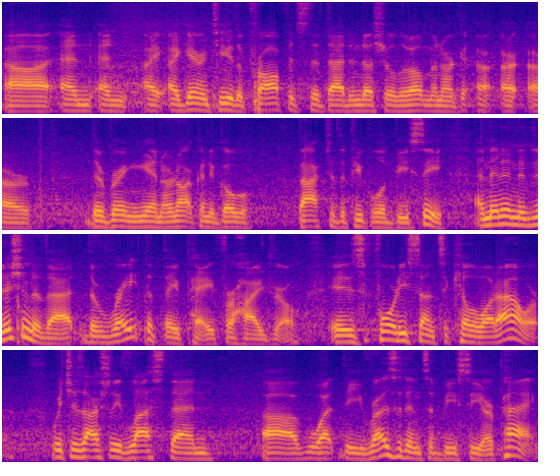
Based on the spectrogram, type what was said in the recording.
uh, and, and I, I, guarantee you the profits that that industrial development are, are, are they're bringing in are not going to go back to the people of BC. And then in addition to that, the rate that they pay for hydro is 40 cents a kilowatt hour, which is actually less than uh, what the residents of BC are paying,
